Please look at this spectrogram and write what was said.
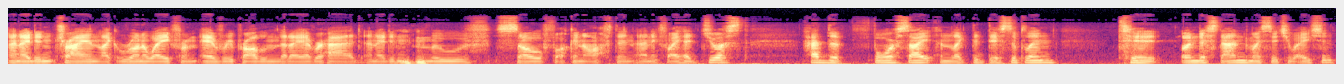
and I didn't try and like run away from every problem that I ever had, and I didn't move so fucking often. And if I had just had the foresight and like the discipline to understand my situation,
